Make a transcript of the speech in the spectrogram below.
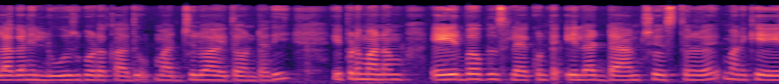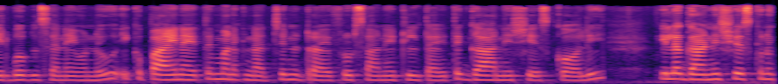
అలాగని లూజ్ కూడా కాదు మధ్యలో అయితే ఉంటుంది. ఇప్పుడు మనం ఎయిర్ బబుల్స్ లేకుంటే ఇలా డ్యామ్ చేస్తుంటే మనకి ఎయిర్ బబుల్స్ అనేవి ఉండవు. ఇక పైన అయితే మనకి నచ్చిన డ్రై ఫ్రూట్స్ అన్నిటితో అయితే గార్నిష్ చేసుకోవాలి. ఇలా గార్నిష్ చేసుకున్న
